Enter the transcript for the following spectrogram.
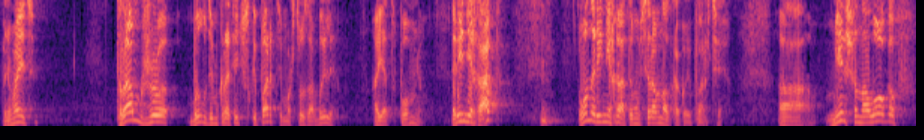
Понимаете? Трамп же был в демократической партии, может, вы забыли? А я-то помню. Ренегат. Он ренегат, ему все равно от какой партии. А, меньше налогов,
